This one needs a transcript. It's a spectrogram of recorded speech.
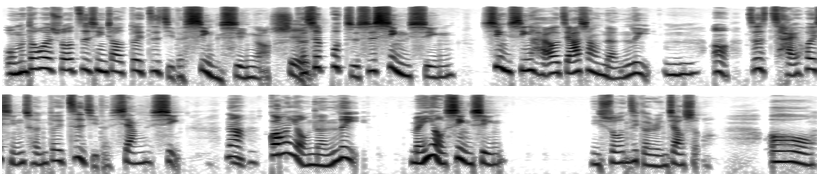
我们都会说自信叫对自己的信心啊，是。可是不只是信心，信心还要加上能力，嗯嗯，这才会形成对自己的相信。那光有能力没有信心，你说这个人叫什么？哦，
